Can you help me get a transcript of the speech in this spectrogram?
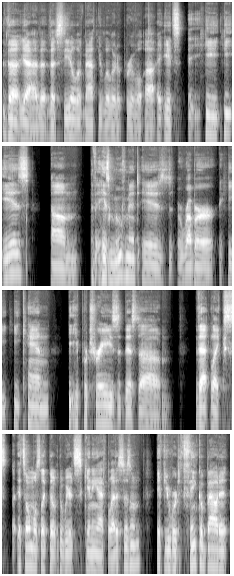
the yeah the the seal of Matthew Lillard approval. Uh, it's he he is um th- his movement is rubber. He he can he, he portrays this um that like it's almost like the the weird skinny athleticism. If you were to think about it,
